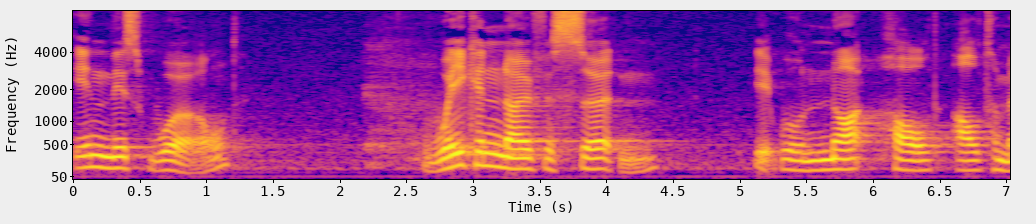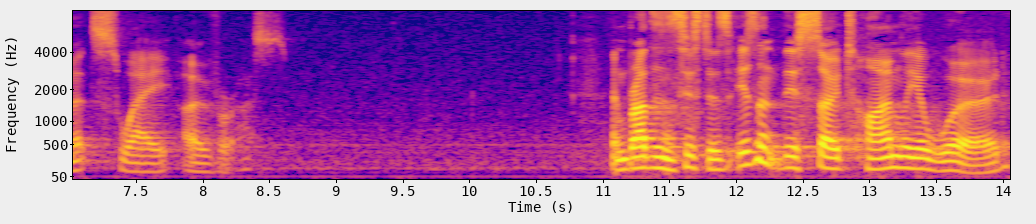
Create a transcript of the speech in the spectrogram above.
in this world, we can know for certain it will not hold ultimate sway over us. And, brothers and sisters, isn't this so timely a word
